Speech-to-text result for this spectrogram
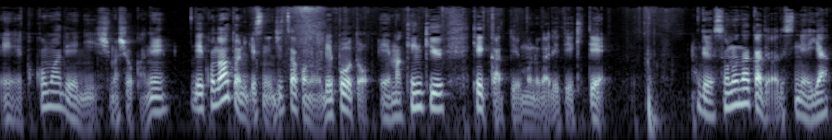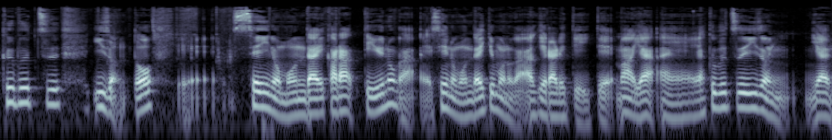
えー、ここまでにしましょうかね。で、この後にですね、実はこのレポート、えー、まあ、研究結果っていうものが出てきて、で、その中ではですね、薬物依存と、えー、性の問題からっていうのが、性の問題というものが挙げられていて、まあ、や、えー、薬物依存や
